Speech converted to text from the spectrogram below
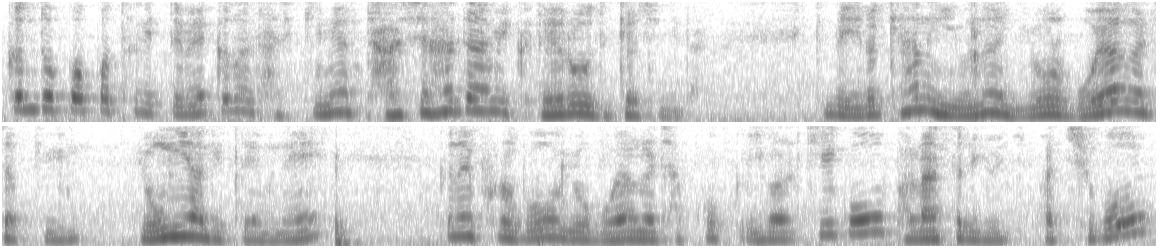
끈도 뻣뻣하기 때문에 끈을 다시 끼면 다시 하드함이 그대로 느껴집니다. 근데 이렇게 하는 이유는 요 모양을 잡기 용이하기 때문에 끈을 풀고 요 모양을 잡고 이걸 끼고 밸런스를 맞추고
